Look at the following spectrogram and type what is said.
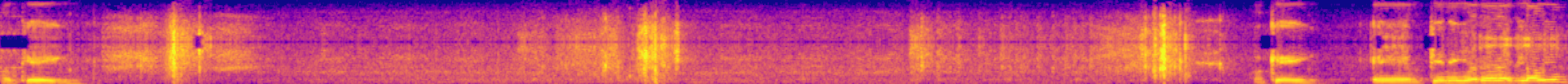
Ok. Ok. Eh, ¿Tiene guerrera Claudia?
